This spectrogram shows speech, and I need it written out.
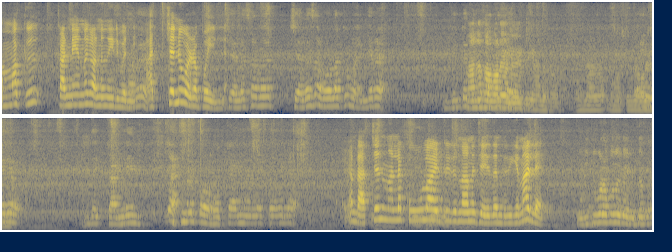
അമ്മയ്ക്ക് കണ്ണീന്ന് കണ്ണുനീര് പന്നി അച്ഛന് കുഴപ്പമില്ല. ചില സവ ചില സവോളക്ക് ഭയങ്കര ഇതിന്റെ നല്ല സവാളയാണ് കഴിപ്പിക്കുന്നത്, നല്ല സവാള. അല്ലാതെ മോശം ഭയങ്കര ഇത് കണ്ണിൽ കണ്ണ് കുറയ്ക്കാൻ നല്ല പോലെ. കണ്ട അച്ഛൻ നല്ല കൂളായിട്ടിരുന്നാണ് ചെയ്തോണ്ടിരിക്കുന്നത് അല്ലേ? എനിക്ക് കുഴപ്പമൊന്നുമില്ല എനിക്കെന്താ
